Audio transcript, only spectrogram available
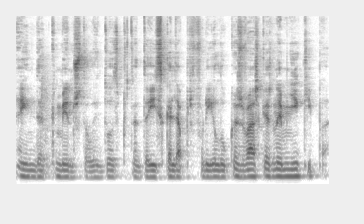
ainda que menos talentoso, portanto, aí se calhar preferia Lucas Vasquez na minha equipa.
